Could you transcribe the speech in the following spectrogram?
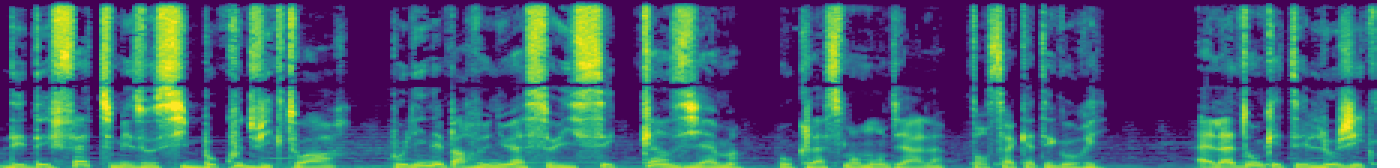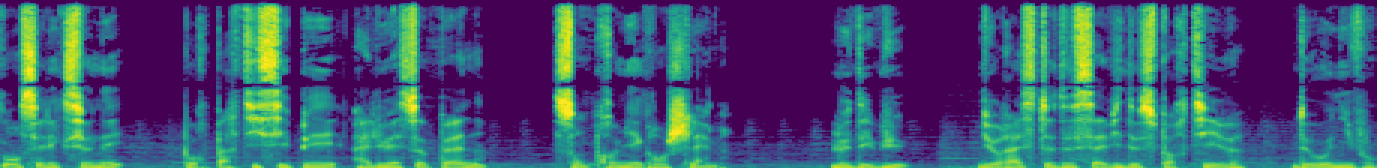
des défaites mais aussi beaucoup de victoires, Pauline est parvenue à se hisser 15e au classement mondial dans sa catégorie. Elle a donc été logiquement sélectionnée pour participer à l'US Open, son premier grand chelem. Le début du reste de sa vie de sportive de haut niveau.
